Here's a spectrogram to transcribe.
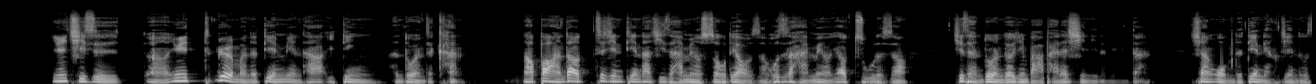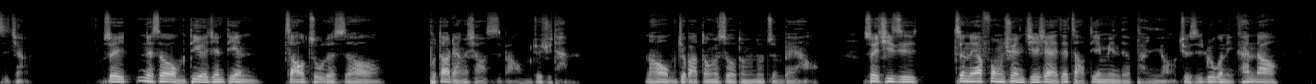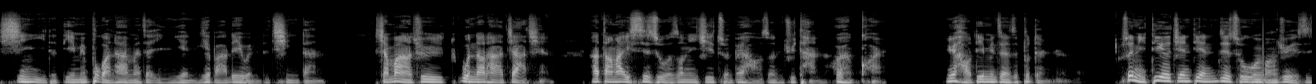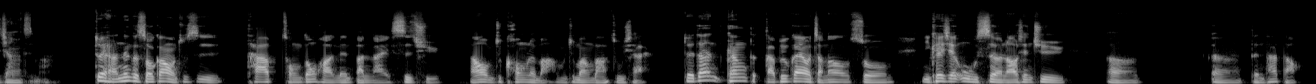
因为其实呃，因为热门的店面，它一定很多人在看，然后包含到这间店它其实还没有收掉的时候，或者它还没有要租的时候，其实很多人都已经把它排在心里的名单。像我们的店两间都是这样，所以那时候我们第二间店招租的时候，不到两个小时吧，我们就去谈了，然后我们就把东西所有东西都准备好。所以其实真的要奉劝接下来在找店面的朋友，就是如果你看到心仪的店面，不管它有没有在营业，你可以把它列为你的清单，想办法去问到它的价钱。那当它一试出的时候，你其实准备好的时候，你去谈会很快，因为好店面真的是不等人的。所以你第二间店日出文房具也是这样子吗？对啊，那个时候刚好就是他从东华那边搬来市区，然后我们就空了嘛，我们就马上把它租下来。对，但刚 W 刚有讲到说，你可以先物色，然后先去呃呃等他倒。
